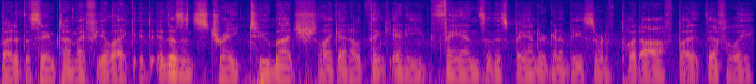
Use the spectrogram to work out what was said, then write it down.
but at the same time I feel like it, it doesn't stray too much. Like I don't think any fans of this band are going to be sort of put off, but it definitely.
